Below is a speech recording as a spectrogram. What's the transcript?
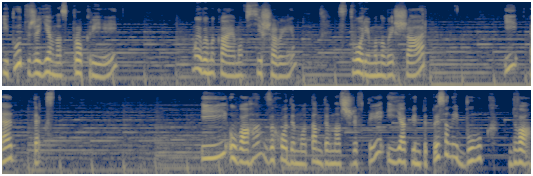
І тут вже є в нас Procreate. Ми вимикаємо всі шари, створюємо новий шар і Add Text. І увага! Заходимо там, де в нас шрифти, і як він підписаний, Book 2.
